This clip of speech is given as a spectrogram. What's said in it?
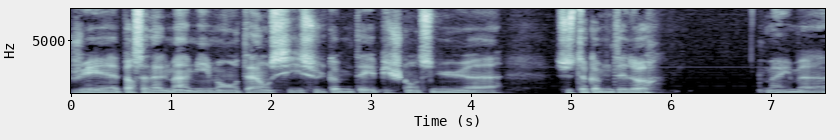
j'ai personnellement mis mon temps aussi sur le comité, puis je continue euh, sur ce comité-là même euh,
